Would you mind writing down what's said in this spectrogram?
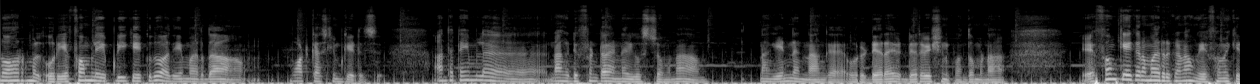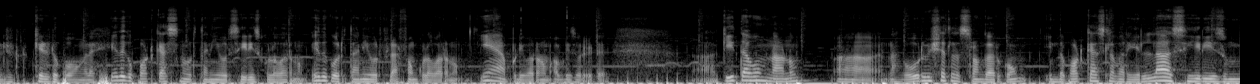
நார்மல் ஒரு எஃப்எம்மில் எப்படி கேட்குதோ அதே மாதிரி தான் பாட்காஸ்ட்லேயும் கேட்டுச்சு. அந்த டைமில் நாங்கள் டிஃப்ரெண்ட்டாக என்ன யோசித்தோம்னா நாங்கள் என்ன நாங்கள் ஒரு டெரை டெரவேஷனுக்கு வந்தோம்னா எஃப்எம் கேட்குற மாதிரி இருக்குன்னா அவங்க எஃப்எம்ஏ கேட்டுட்டு கேட்டுட்டு போவாங்களே. எதுக்கு பாட்காஸ்ட்னு ஒரு தனி ஒரு சீரீஸ்குள்ளே வரணும்? எதுக்கு ஒரு தனி ஒரு பிளாட்ஃபார்ம்குள்ளே வரணும்? ஏன் அப்படி வரணும்? அப்படி சொல்லிட்டு. கீதாவும் நானும் நாங்கள் ஒரு விஷயத்தில் ஸ்ட்ராங்காக இருக்கோம். இந்த பாட்காஸ்ட்டில் வர எல்லா சீரீஸும்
